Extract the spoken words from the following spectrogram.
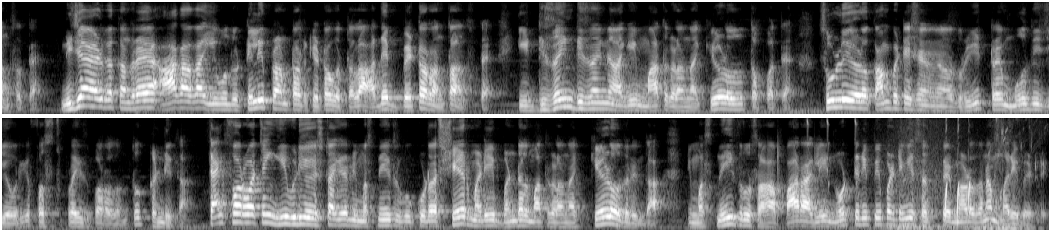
ಅನಿಸುತ್ತೆ. ನಿಜ ಹೇಳ್ಬೇಕಂದ್ರೆ ಆಗಾಗ ಈ ಒಂದು ಟೆಲಿಪ್ರಾಂಪ್ಟರ್ ಕೆಟ್ಟೋಗುತ್ತಲ್ಲ, ಅದೇ ಬೆಟರ್ ಅಂತ ಅನಿಸುತ್ತೆ. ಈ ಡಿಸೈನ್ ಡಿಸೈನ್ ಆಗಿ ಮಾತುಗಳನ್ನು ಕೇಳೋದು ತಪ್ಪತ್ತೆ. ಸುಳ್ಳು ಹೇಳೋ ಕಾಂಪಿಟೇಷನ್ ಏನಾದರೂ ಇಟ್ಟರೆ ಮೋದಿಜಿಯವರಿಗೆ ಫಸ್ಟ್ ಪ್ರೈಸ್ ಬರೋದಂತೂ ಖಂಡಿತ. ಥ್ಯಾಂಕ್ಸ್ ಫಾರ್ ವಾಚಿಂಗ್ ಈ ವಿಡಿಯೋ ಇಷ್ಟ ಆಗಿದೆ ನಿಮ್ಮ ಸ್ನೇಹಿತರಿಗೂ ಕೂಡ ಶೇರ್ ಮಾಡಿ ಬಂಡಲ್ ಮಾತುಗಳನ್ನು ಕೇಳೋದ್ರಿಂದ ನಿಮ್ಮ ಸ್ನೇಹಿತರು ಸಹ ಪಾರಾಗಲಿ. ನೋಡ್ತೀರಿ ಪೀಪಲ್ ಟಿವಿ ಸಬ್ಸ್ಕ್ರೈಬ್ ಮಾಡೋದನ್ನು ಮರಿಬೇಡ್ರಿ.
